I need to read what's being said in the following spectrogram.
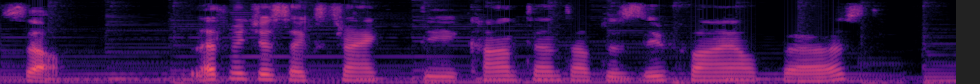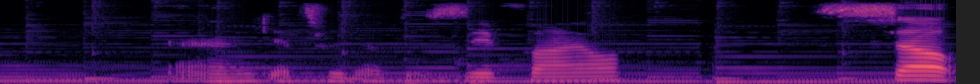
So let me just extract the content of the zip file first and get rid of the zip file. So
